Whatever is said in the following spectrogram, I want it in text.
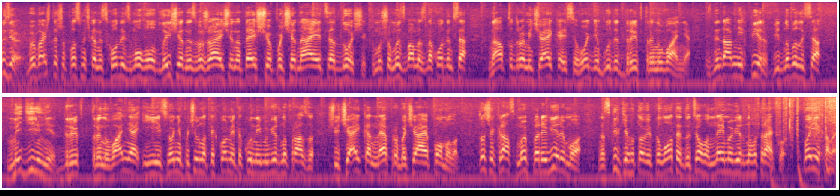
Друзі, ви бачите, що посмішка не сходить з мого обличчя, незважаючи на те, що починається дощик. Тому що ми з вами знаходимося на автодромі Чайка, і сьогодні буде дрифт тренування. З недавніх пір відновилися недільні дрифт тренування. І сьогодні почув на тихкомі таку неймовірну фразу, що чайка не пробачає помилок. Тож якраз ми перевіримо, наскільки готові пілоти до цього неймовірного треку. Поїхали!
